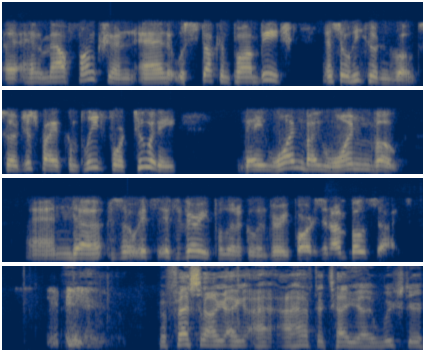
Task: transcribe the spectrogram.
had a malfunction and it was stuck in Palm Beach, and so he couldn't vote. So just by a complete fortuity, they won by one vote and uh, so it's it's very political and very partisan on both sides. Professor, I, I, I have to tell you, I wish the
